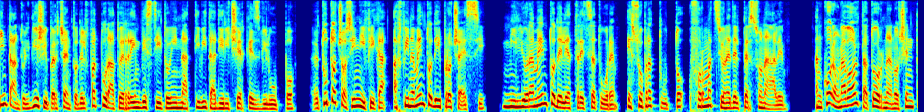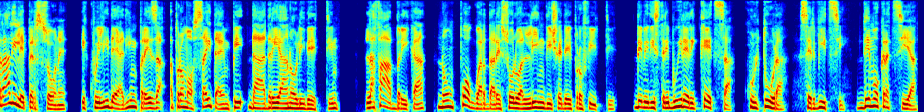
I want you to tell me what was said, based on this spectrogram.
Intanto il 10% del fatturato è reinvestito in attività di ricerca e sviluppo, tutto ciò significa affinamento dei processi, miglioramento delle attrezzature e soprattutto formazione del personale. Ancora una volta tornano centrali le persone e quell'idea di impresa promossa ai tempi da Adriano Olivetti. La fabbrica non può guardare solo all'indice dei profitti, deve distribuire ricchezza, cultura, servizi, democrazia.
